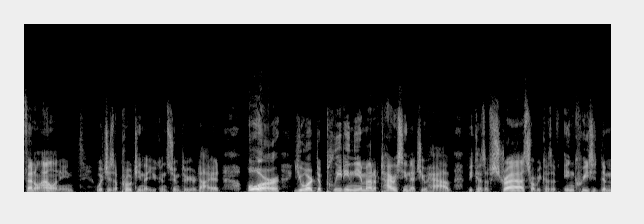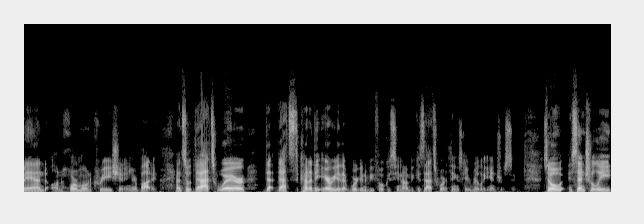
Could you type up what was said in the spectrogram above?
phenylalanine, which is a protein that you consume through your diet, or you are depleting the amount of tyrosine that you have because of stress or because of increased demand on hormone creation in your body. And so that's where that that's kind of the area that we're going to be focusing on because that's where things get really interesting. So essentially,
